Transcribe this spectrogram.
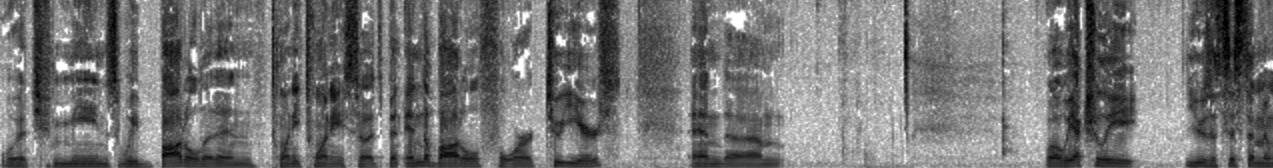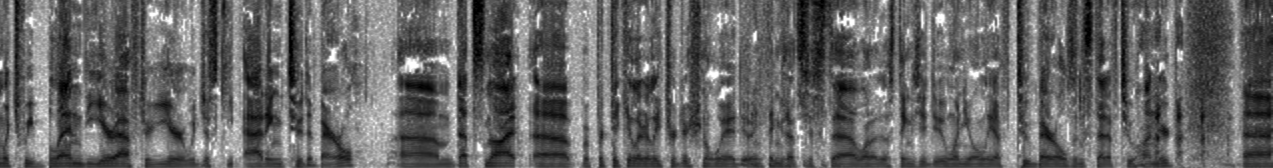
which means we bottled it in 2020. So it's been in the bottle for two years. And, um, well, we actually use a system in which we blend year after year. We just keep adding to the barrel. Um, that's not uh, a particularly traditional way of doing things. That's just uh, one of those things you do when you only have two barrels instead of 200. uh,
